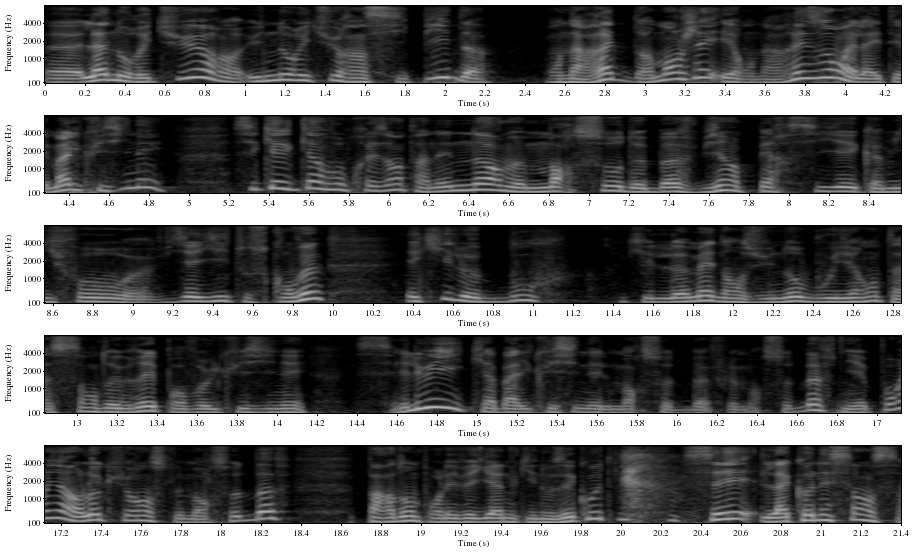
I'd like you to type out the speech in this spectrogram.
Euh, la nourriture, une nourriture insipide, on arrête d'en manger et on a raison, elle a été mal cuisinée. Si quelqu'un vous présente un énorme morceau de bœuf bien persillé comme il faut, euh, vieilli, tout ce qu'on veut, et qu'il le bout, qu'il le met dans une eau bouillante à 100 degrés pour vous le cuisiner, c'est lui qui a mal cuisiné le morceau de bœuf. Le morceau de bœuf n'y est pour rien. En l'occurrence, le morceau de bœuf, pardon pour les véganes qui nous écoutent, c'est la connaissance.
